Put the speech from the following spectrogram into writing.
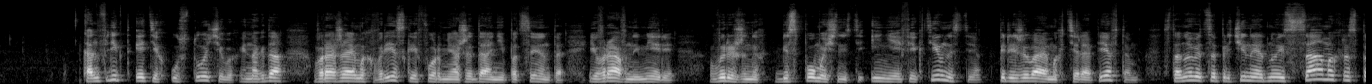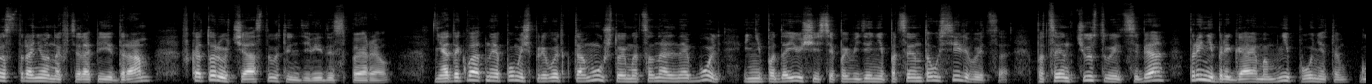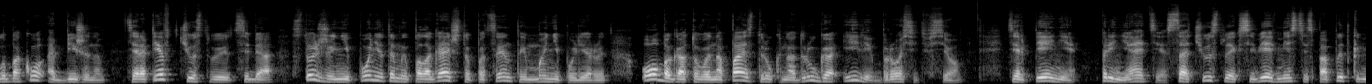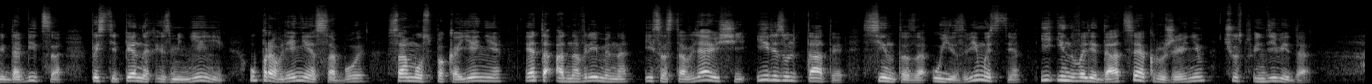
Конфликт этих устойчивых, иногда выражаемых в резкой форме ожиданий пациента и в равной мере выраженных беспомощности и неэффективности, переживаемых терапевтом, становится причиной одной из самых распространенных в терапии драм, в которой участвуют индивиды с ПРЛ. Неадекватная помощь приводит к тому, что эмоциональная боль и неподдающееся поведение пациента усиливается. Пациент чувствует себя пренебрегаемым, непонятым, глубоко обиженным. Терапевт чувствует себя столь же непонятым и полагает, что пациент им манипулирует. Оба готовы напасть друг на друга или бросить все. Терпение, принятие, сочувствие к себе вместе с попытками добиться постепенных изменений, управление собой, самоуспокоение – это одновременно и составляющие, и результаты синтеза уязвимости и инвалидации окружением чувств индивида.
